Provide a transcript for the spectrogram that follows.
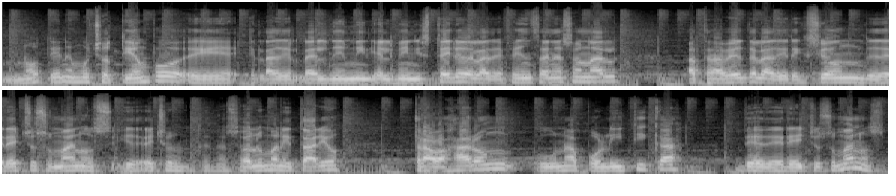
no tiene mucho tiempo, eh, el Ministerio de la Defensa Nacional, a través de la Dirección de Derechos Humanos y Derechos Internacional Humanitario, trabajaron una política de derechos humanos.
